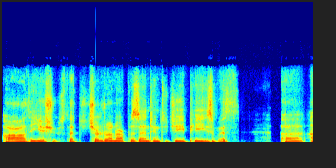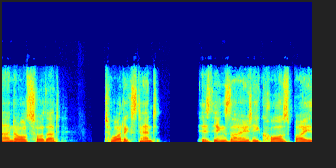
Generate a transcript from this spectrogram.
are the issues that children are presenting to GPs with, uh, and also that to what extent is the anxiety caused by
